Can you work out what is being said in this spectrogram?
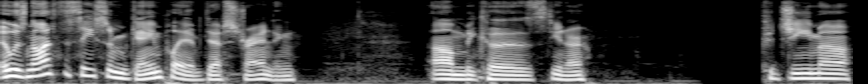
it was nice to see some gameplay of Death Stranding. Um, because, you know, Kojima,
